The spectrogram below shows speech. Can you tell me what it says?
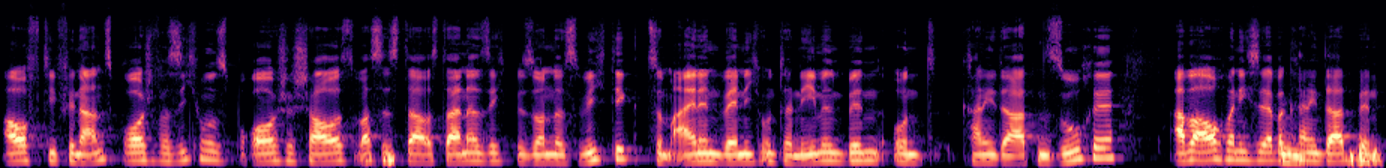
auf die Finanzbranche, Versicherungsbranche schaust, was ist da aus deiner Sicht besonders wichtig? Zum einen, wenn ich Unternehmen bin und Kandidaten suche, aber auch wenn ich selber Kandidat bin.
